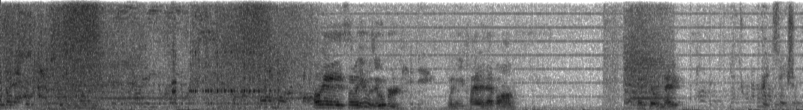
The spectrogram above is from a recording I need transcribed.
We got stick at the moment. Oh my god. Okay, so he was Ubered when he planted that bomb. I killed a medic. Upgrade station.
